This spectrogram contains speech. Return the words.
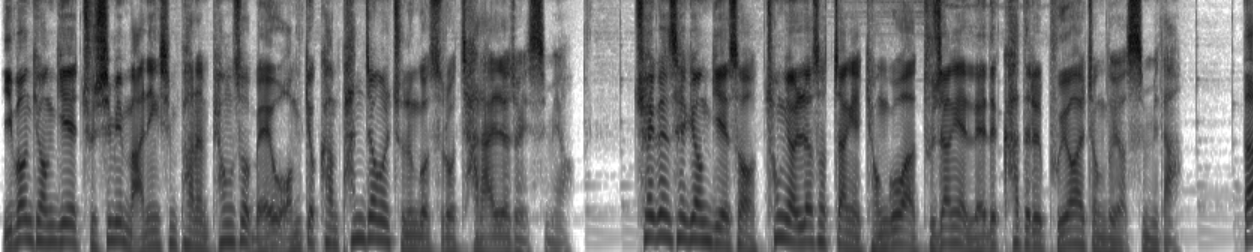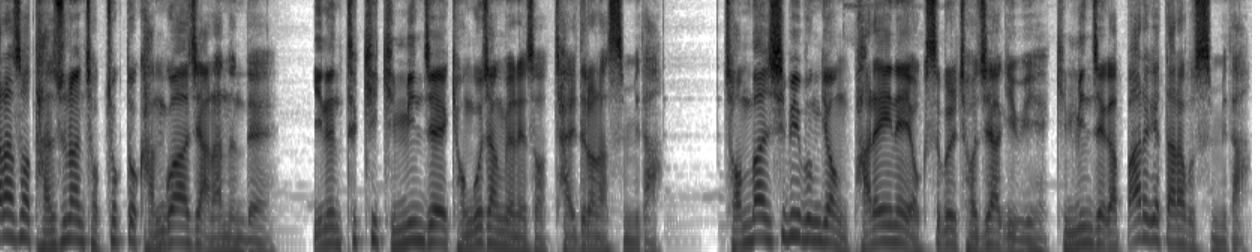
이번 경기에 주심인 마닝 심판은 평소 매우 엄격한 판정을 주는 것으로 잘 알려져 있으며 최근 3경기에서 총 16장의 경고와 2장의 레드 카드를 부여할 정도였습니다. 따라서 단순한 접촉도 간과하지 않았는데 이는 특히 김민재의 경고 장면에서 잘 드러났습니다. 전반 12분경 바레인의 역습을 저지하기 위해 김민재가 빠르게 따라붙습니다.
